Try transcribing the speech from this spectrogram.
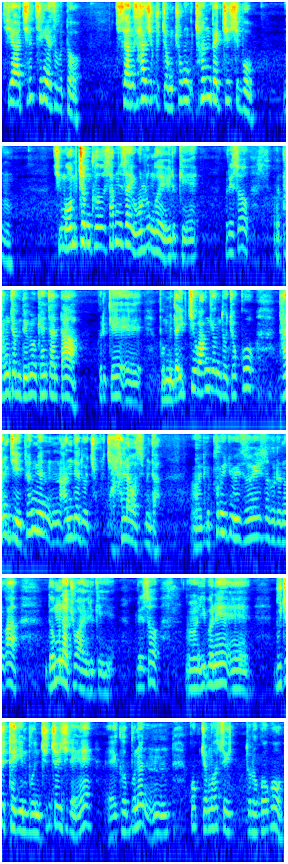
지하 7층에서부터 지상 49종 총 1175. 음. 지금 엄청 그 3년 사이 오른 거예요. 이렇게. 그래서 어, 당첨되면 괜찮다. 그렇게 예, 봅니다. 입지 환경도 좋고 단지 평면 안내도 좀잘 나왔습니다. 어, 이렇게 프로듀에서 해서 그러는가 너무나 좋아요. 이렇게. 그래서 어, 이번에 예, 무주택인 분 춘천시에 예, 그분은 음, 꼭좀 할 수 있도록 하고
